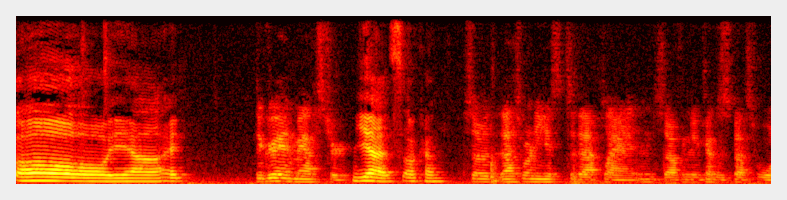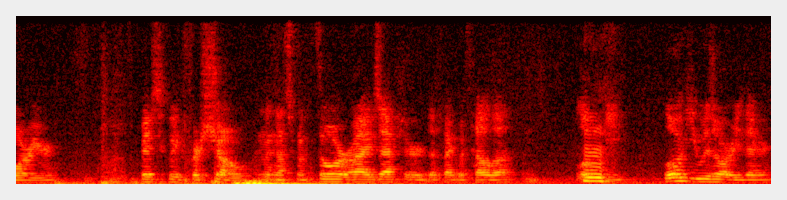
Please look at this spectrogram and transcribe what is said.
oh yeah I, the Grand Master. yes okay So that's when he gets to that planet and stuff, and he becomes his best warrior, basically for show. And then that's when Thor arrives after the fight with Hela and Loki. Hmm. Loki was already there,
